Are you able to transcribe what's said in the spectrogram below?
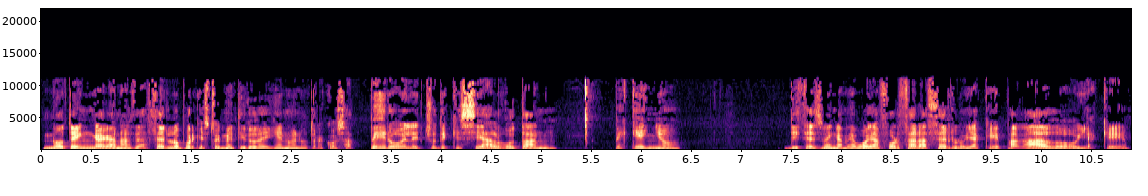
no tenga ganas de hacerlo porque estoy metido de lleno en otra cosa. Pero el hecho de que sea algo tan pequeño, dices, venga, me voy a forzar a hacerlo ya que he pagado, ya que,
